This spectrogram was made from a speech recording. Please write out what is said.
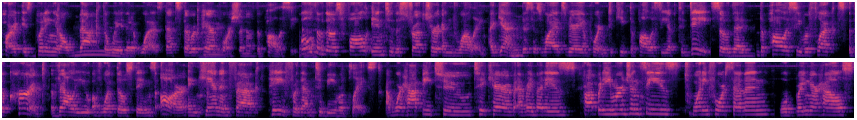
part is putting it all back the way mm. that it was. That's the repair Right. portion of the policy. Both of those fall into the structure and dwelling. Again, mm-hmm. this is why it's very important to keep the policy up to date so mm-hmm. that the policy reflects the current value of what those things are and can, in fact, pay for them to be replaced. We're happy to take care of everybody's property emergencies 24 7. We'll bring your house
